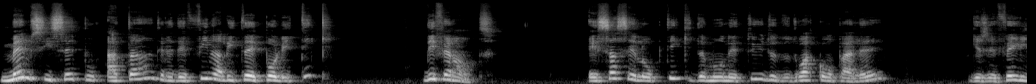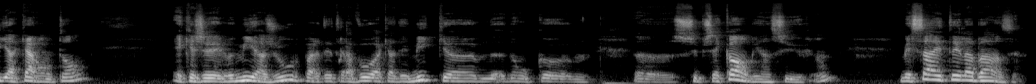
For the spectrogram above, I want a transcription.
même si c'est pour atteindre des finalités politiques différentes. Et ça, c'est l'optique de mon étude de droit comparé que j'ai fait il y a 40 ans et que j'ai remis à jour par des travaux académiques euh, donc euh, euh, subséquents bien sûr. Hein. Mais ça a été la base.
